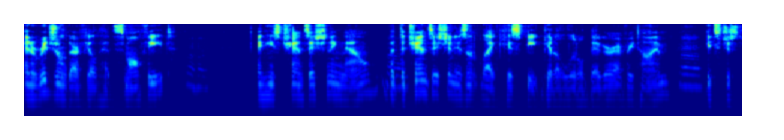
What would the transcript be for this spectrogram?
an original Garfield had small feet, Mhm. And he's transitioning now. But the transition isn't like his feet get a little bigger every time. Mm. It's just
